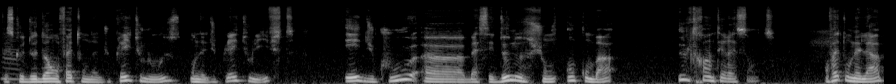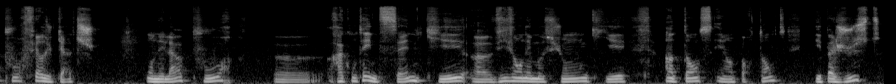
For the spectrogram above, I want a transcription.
Parce que dedans, en fait, on a du play to lose, on a du play to lift, et du coup, euh, bah, c'est deux notions en combat ultra intéressantes. En fait, on est là pour faire du catch, on est là pour euh, raconter une scène qui est euh, vive en émotion, qui est intense et importante, et pas juste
